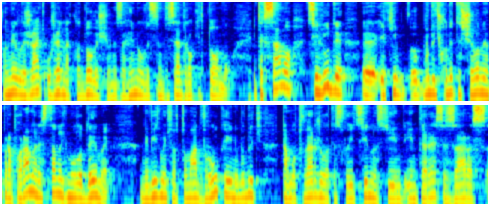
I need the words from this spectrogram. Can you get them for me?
вони лежать уже на кладовищі, вони загинули 70 років тому. І так само ці люди, е, які е, будуть ходити з червоними прапорами, не стануть молодими, не візьмуть автомат в руки і не будуть там утверджувати свої цінності і інтереси зараз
